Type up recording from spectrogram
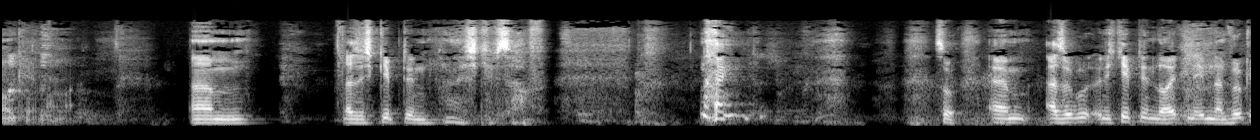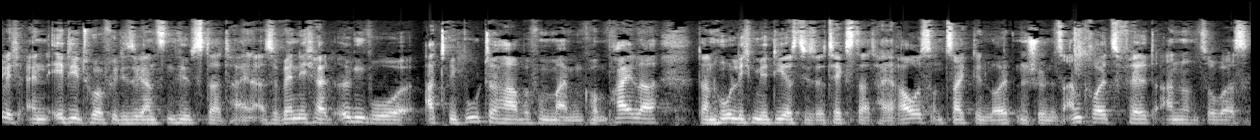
Okay, nochmal. Ähm, also ich gebe den, ich gebe es auf. Nein. So, ähm, also gut, und ich gebe den Leuten eben dann wirklich einen Editor für diese ganzen Hilfsdateien. Also wenn ich halt irgendwo Attribute habe von meinem Compiler, dann hole ich mir die aus dieser Textdatei raus und zeige den Leuten ein schönes Ankreuzfeld an und sowas,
